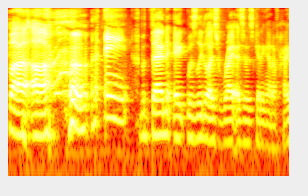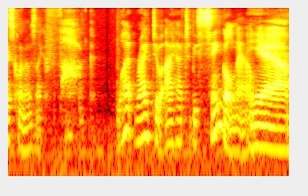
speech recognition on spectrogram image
But uh, eh. but then it was legalized right as I was getting out of high school, and I was like, fuck, what right do I have to be single now? Yeah.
